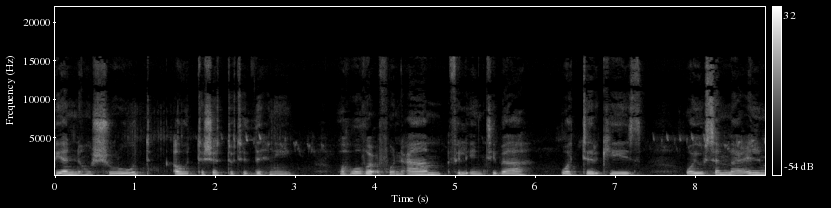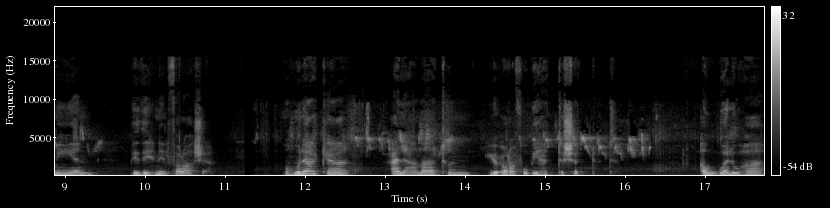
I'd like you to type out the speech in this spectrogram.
بأنه الشرود أو التشتت الذهني وهو ضعف عام في الانتباه والتركيز ويسمى علميا بذهن الفراشة. وهناك علامات يعرف بها التشتت. أولها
